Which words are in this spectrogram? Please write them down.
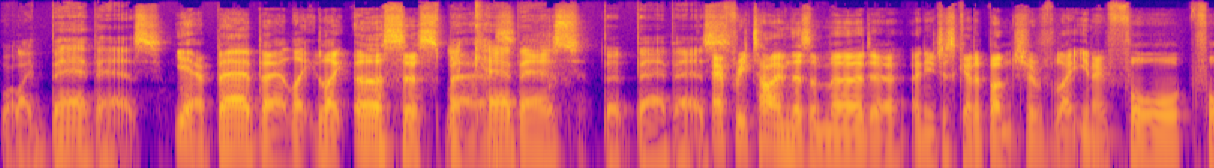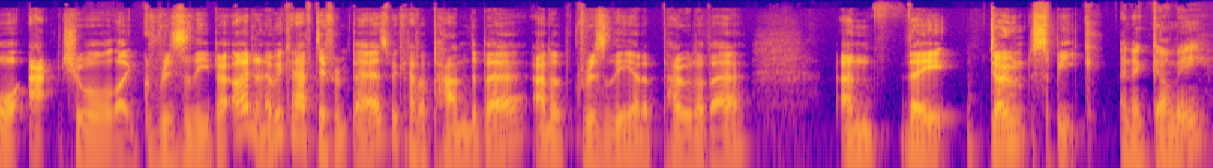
What, like bear bears? Yeah, bear bear, like like Ursus bears. Like Care Bears, but bear bears. Every time there's a murder and you just get a bunch of like, you know, four four actual like grizzly bear. I don't know, we could have different bears. We could have a panda bear and a grizzly and a polar bear. And they don't speak. and a gummy.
